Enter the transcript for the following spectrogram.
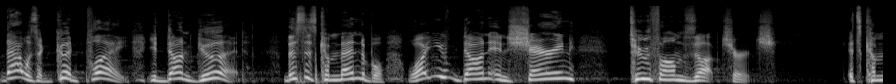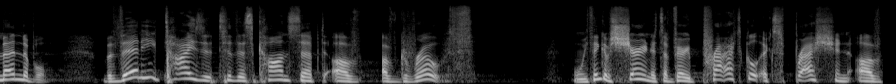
that was a good play. You done good. This is commendable. What you've done in sharing, two thumbs up, church. It's commendable. But then he ties it to this concept of, of growth. When we think of sharing, it's a very practical expression of,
